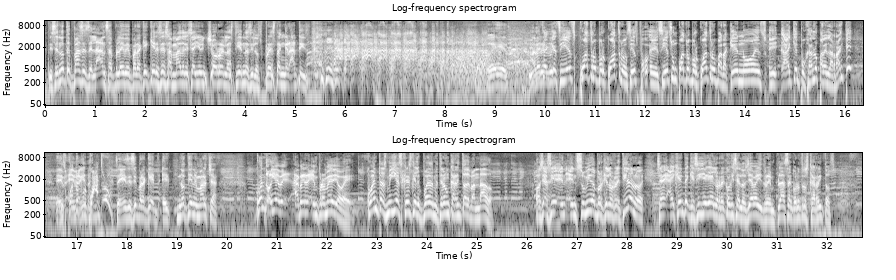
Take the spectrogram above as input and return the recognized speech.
Dice, no te pases de lanza, plebe. ¿Para qué quieres esa madre si hay un chorro en las tiendas y los prestan gratis? Y A ver, que si es 4x4, si es, po- eh, si es un 4x4, ¿para qué no es? eh, ¿Hay que empujarlo para el arranque? ¿Es Eh, 4x4? Sí, sí, sí, para que eh, no tiene marcha. ¿Cuánto? Oye, a ver, en promedio, güey, ¿cuántas millas crees que le puedas meter a un carrito de mandado? O sea, sí, en, en su vida, porque los retiran, güey. O sea, hay gente que sí llega y los recoge y se los lleva y reemplazan con otros carritos.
